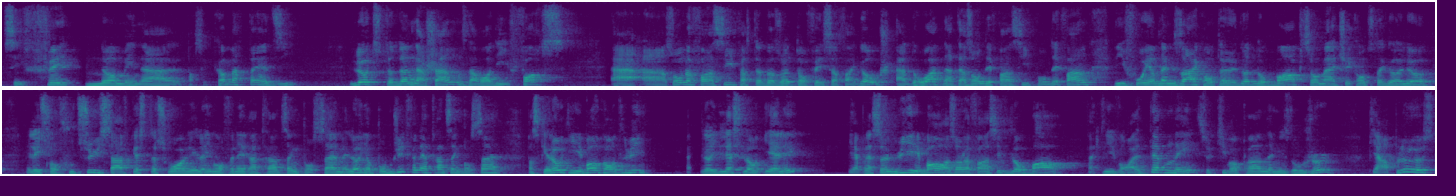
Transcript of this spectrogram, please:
c'est phénoménal. Parce que comme Martin dit, là, tu te donnes la chance d'avoir des forces en zone offensive parce que tu as besoin de ton face-off à gauche, à droite, dans ta zone défensive pour défendre. Des fois, ils ont de la misère contre un gars de l'autre bord, puis ils sont matchés contre ce gars-là. Et là, ils sont foutus, ils savent que cette soirée-là, ils vont finir à 35% Mais là, ils n'ont pas obligé de finir à 35% parce que l'autre, il est bon contre lui. Là, il laisse l'autre y aller. Puis après ça, lui est bon en zone offensive de l'autre bord. Fait qu'ils vont alterner ce qui va prendre la mise au jeu. Puis en plus,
